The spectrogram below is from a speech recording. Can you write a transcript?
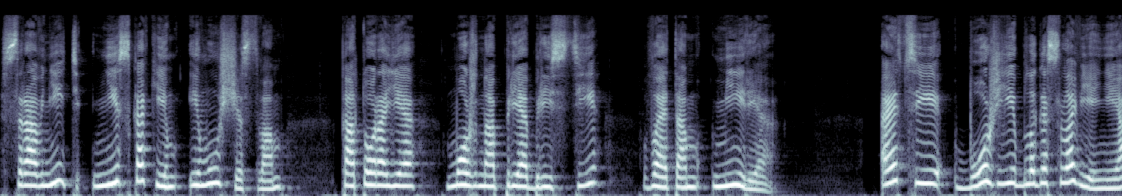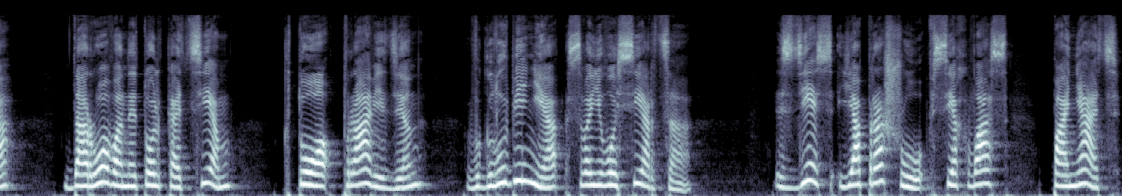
сравнить ни с каким имуществом, которое можно приобрести в этом мире. Эти Божьи благословения дарованы только тем, кто праведен в глубине своего сердца. Здесь я прошу всех вас понять,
